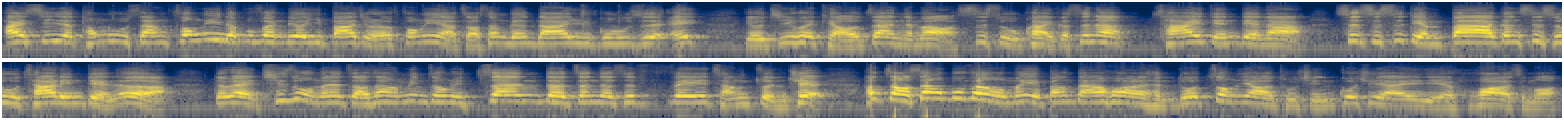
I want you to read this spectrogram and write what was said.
IC 的通路商封印的部分六一八九的封印啊，早上跟大家预估是哎有机会挑战的没有四十五块？可是呢，差一点点啊，四十四点八跟四十五差零点二啊。对不对？其实我们的早上命中率真的真的是非常准确。好，早上的部分我们也帮大家画了很多重要的图形。过去来也画了什么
